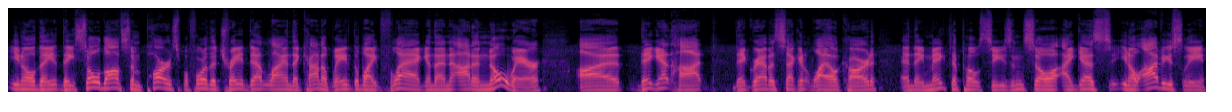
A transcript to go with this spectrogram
you know they they sold off some parts before the trade deadline that kind of waved the white flag, and then out of nowhere, uh, they get hot. They grab a second wild card and they make the postseason. So I guess you know obviously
